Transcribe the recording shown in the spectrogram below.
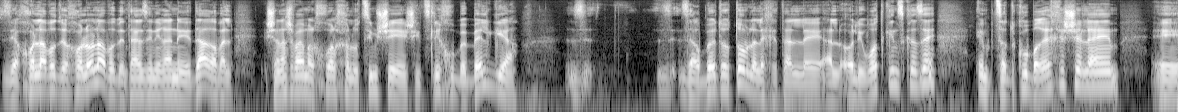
זה יכול לעבוד, זה יכול לא לעבוד, בינתיים זה נראה נהדר, אבל שנה שעברה הם הלכו על חלוצים. שהצליחו בבלגיה, זה, זה, זה הרבה יותר טוב ללכת על, אה, על אולי ווטקינס כזה. הם צדקו ברכש שלהם, אה,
